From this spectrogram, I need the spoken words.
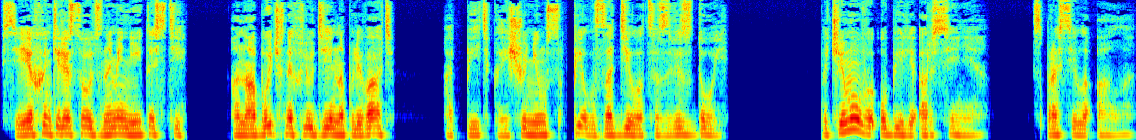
Всех интересуют знаменитости, а на обычных людей наплевать, а Петька еще не успел заделаться звездой. «Почему вы убили Арсения?» — спросила Алла.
